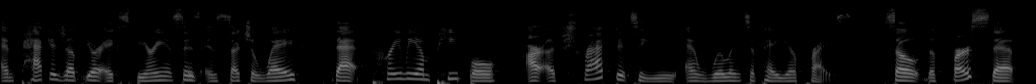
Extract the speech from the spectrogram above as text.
and package up your experiences in such a way that premium people are attracted to you and willing to pay your price. So, the first step,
